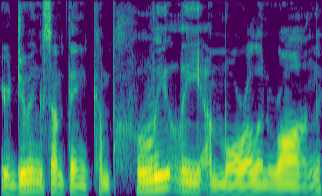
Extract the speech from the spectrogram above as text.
you're doing something completely immoral and wrong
